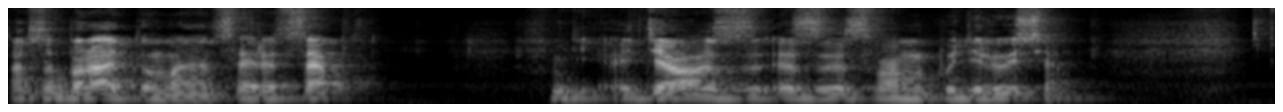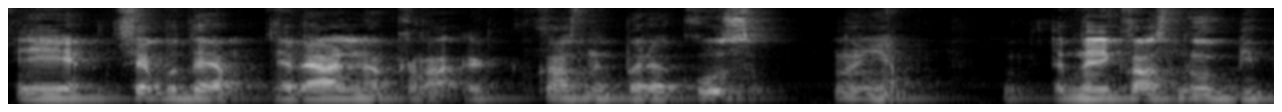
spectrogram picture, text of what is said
забирайте у мене цей рецепт. Я з, з, з вами поділюся. І це буде реально кра- класний перекус. Ну ні, навіть класний обід.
